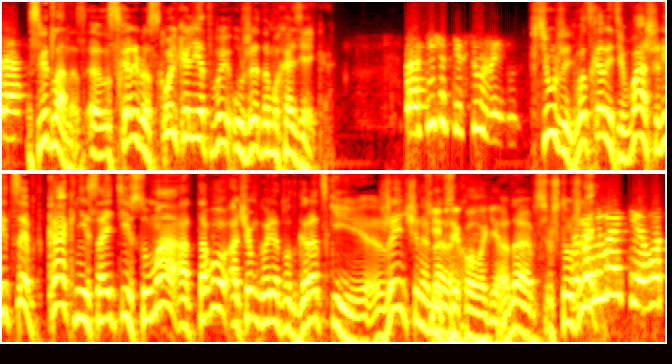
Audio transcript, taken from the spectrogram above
Да. Светлана, э, скажи, пожалуйста, сколько лет вы уже домохозяйка? Практически всю жизнь. Всю жизнь. Вот скажите, ваш рецепт, как не сойти с ума от того, о чем говорят вот городские женщины. И да, психологи. Да, да, что Вы же... понимаете, вот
